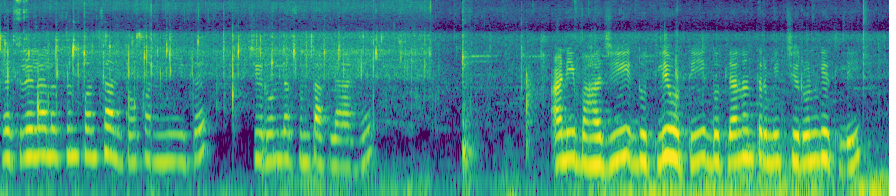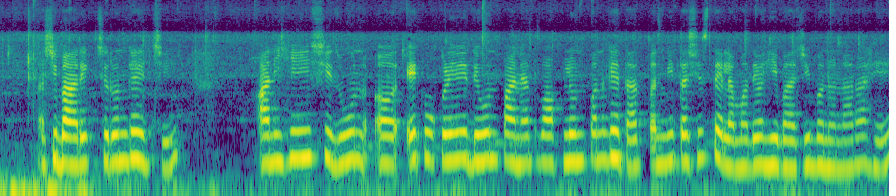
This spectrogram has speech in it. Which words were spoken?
ठेचलेला लसूण पण चालतो पण मी इथे चिरून लसूण टाकला आहे. आणि भाजी धुतली होती धुतल्यानंतर मी चिरून घेतली. अशी बारीक चिरून घ्यायची. आणि ही शिजवून एक उकळी देऊन पाण्यात वाफलून पण घेतात पण मी तशीच तेलामध्ये ही भाजी बनवणार आहे.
